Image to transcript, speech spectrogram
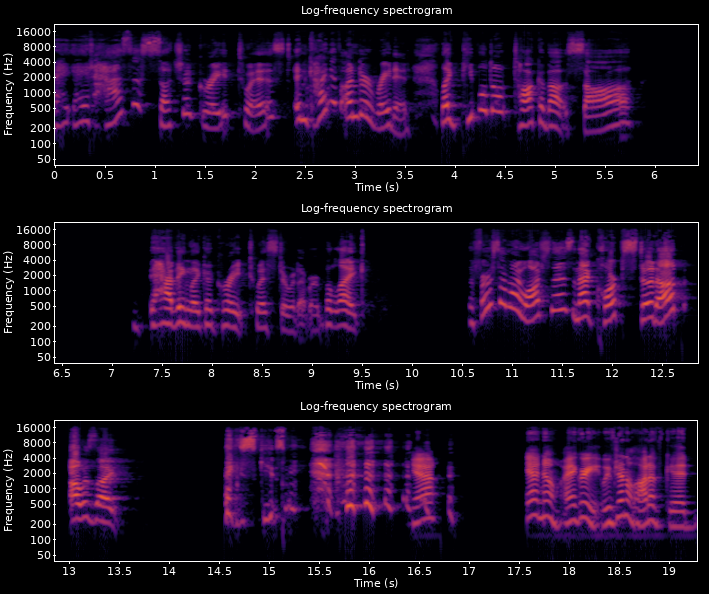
It, has a, such a great twist and kind of underrated. Like people don't talk about Saw having like a great twist or whatever, but like the first time I watched this and that corpse stood up, I was like, "Excuse me." yeah. Yeah, no, I agree. We've done a lot of good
